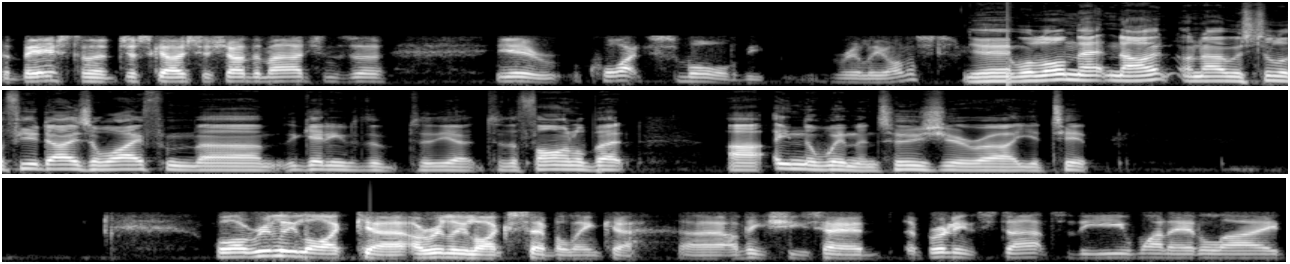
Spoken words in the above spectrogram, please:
the best, and it just goes to show the margins are yeah quite small to be really honest. Yeah. Well, on that note, I know we're still a few days away from uh, getting to the to the uh, to the final, but uh, in the women's, who's your uh, your tip? Well, I really like uh, I really like Sabalenka. Uh, I think she's had a brilliant start to the year. Won Adelaide.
